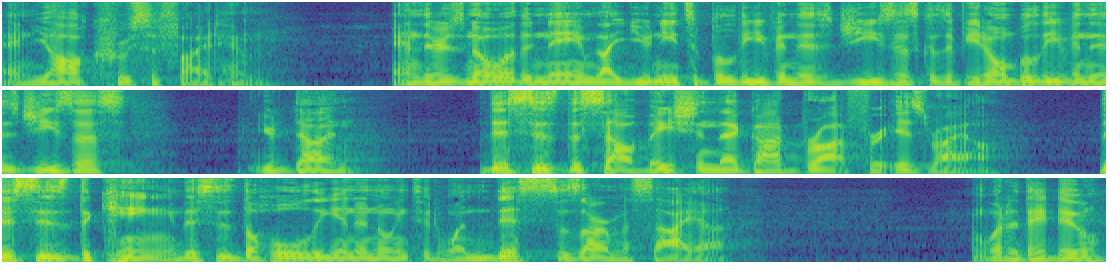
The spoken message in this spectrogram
and y'all crucified him. And there's no other name. Like, you need to believe in this Jesus, because if you don't believe in this Jesus, you're done. This is the salvation that God brought for Israel. This is the king. This is the holy and anointed one. This is our Messiah. And what did they do?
